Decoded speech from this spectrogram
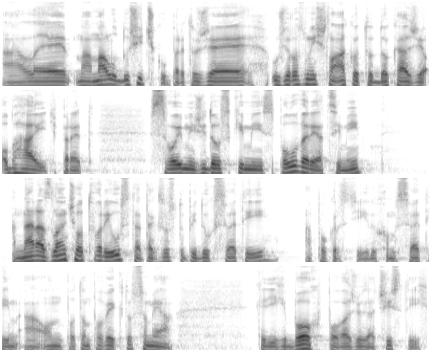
ale má malú dušičku, pretože už rozmýšľa, ako to dokáže obhájiť pred svojimi židovskými spoluveriacimi a naraz len čo otvorí ústa, tak zostupí Duch Svetý a pokrstí ich Duchom Svetým a on potom povie, kto som ja. Keď ich Boh považuje za čistých,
